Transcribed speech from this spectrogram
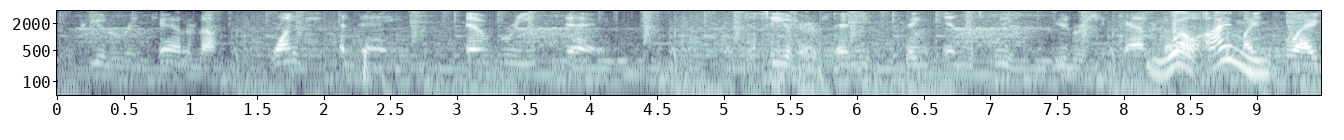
computer in Canada once a day, every day, to see if there's anything in the police computers in Canada. Well, I'm- might flag.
